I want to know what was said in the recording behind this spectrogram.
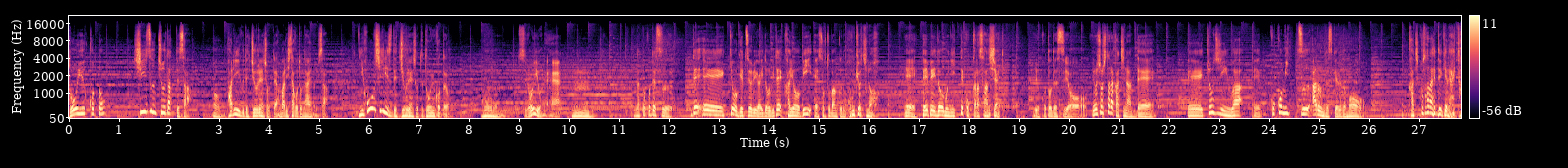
どういうこと？シーズン中だってさ、うん、パ・リーグで10連勝ってあまりしたことないのにさ日本シリーズで10連勝ってどういうことよ、うん、強いよね。うん。こんなとこです。で、えー、今日月曜日が移動日で火曜日ソフトバンクの本拠地の、えー、ペイペイドームに行ってここから3試合ということですよ。4勝したら勝ちなんでえー、巨人は、えー、ここ3つあるんですけれども勝ち越さないといけないと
